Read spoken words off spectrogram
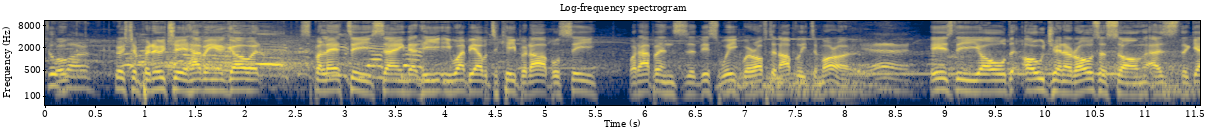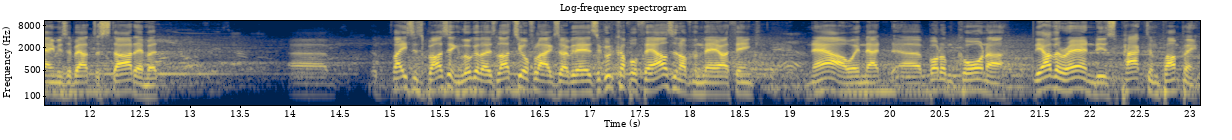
so Well, far. Christian Panucci having a go at Spalletti, saying that he, he won't be able to keep it up. We'll see what happens this week. We're off to Napoli tomorrow. Yeah, Here's the old O Generosa song as the game is about to start, Emmett. Um, the place is buzzing. Look at those Lazio flags over there. There's a good couple thousand of them there, I think. Now in that uh, bottom corner, the other end is packed and pumping.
